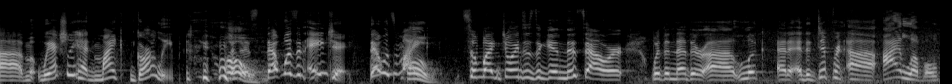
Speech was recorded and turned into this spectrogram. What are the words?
um, we actually had Mike Garliepp. Oh. us. That wasn't AJ. That was Mike. Oh. So Mike joins us again this hour with another uh, look at, at a different uh, eye level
